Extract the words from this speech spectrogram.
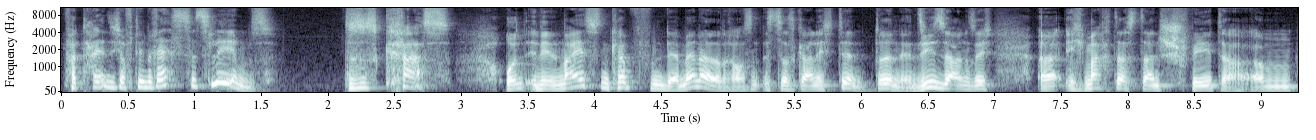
verteilen sich auf den Rest des Lebens. Das ist krass. Und in den meisten Köpfen der Männer da draußen ist das gar nicht drin. Denn sie sagen sich, äh, ich mache das dann später. Ähm,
